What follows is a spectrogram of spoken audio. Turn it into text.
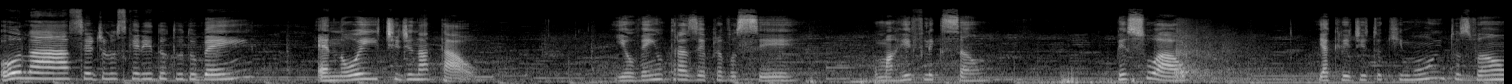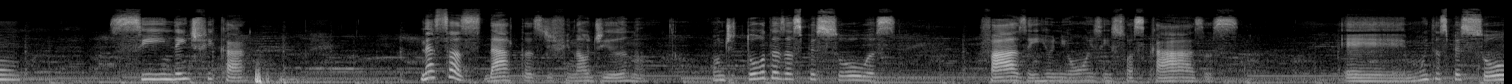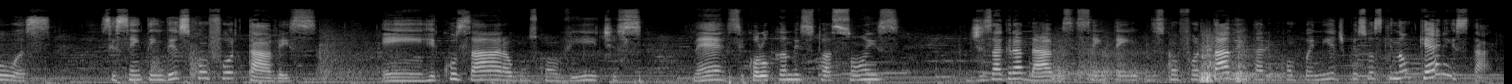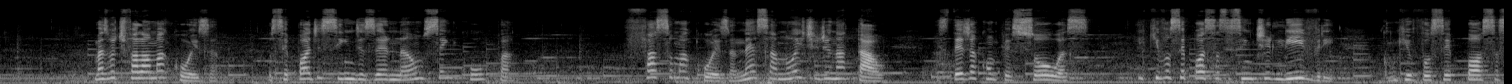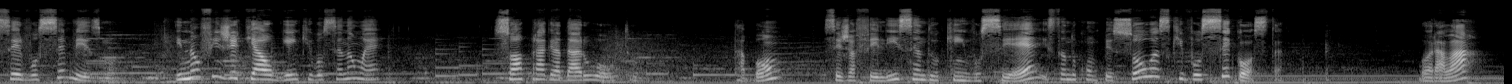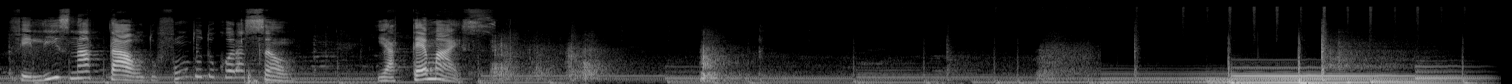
Olá, ser de luz querido, tudo bem? É noite de Natal e eu venho trazer para você uma reflexão pessoal e acredito que muitos vão se identificar. Nessas datas de final de ano, onde todas as pessoas fazem reuniões em suas casas, é, muitas pessoas se sentem desconfortáveis em recusar alguns convites, né? Se colocando em situações desagradáveis, se sentem desconfortáveis em estar em companhia de pessoas que não querem estar. Mas vou te falar uma coisa: você pode sim dizer não sem culpa. Faça uma coisa, nessa noite de Natal, esteja com pessoas e que você possa se sentir livre, com que você possa ser você mesma e não fingir que há alguém que você não é, só para agradar o outro. Tá bom? Seja feliz sendo quem você é, estando com pessoas que você gosta. Bora lá? Feliz Natal do fundo do coração e até mais!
